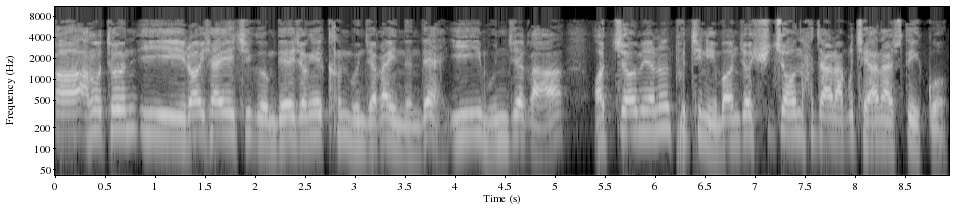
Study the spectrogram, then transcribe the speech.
아, 아무튼 이 러시아의 지금 내정에 큰 문제가 있는데 이 문제가 어쩌면은 푸틴이 먼저 휴전하자라고 제안할 수도 있고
